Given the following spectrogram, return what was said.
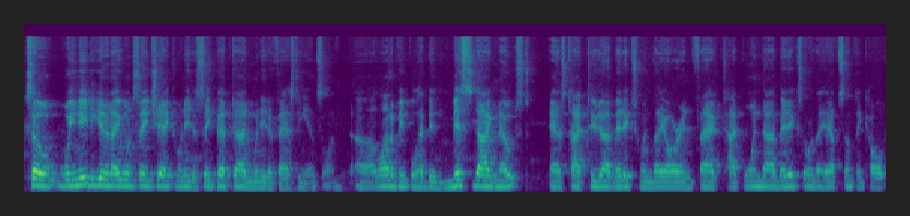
So we need to get an A1C checked. We need a C peptide and we need a fasting insulin. Uh, a lot of people have been misdiagnosed as type 2 diabetics when they are, in fact, type 1 diabetics or they have something called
